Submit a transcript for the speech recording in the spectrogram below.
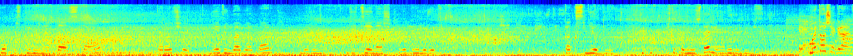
Фокус ты меня достал. Короче, едем в авиапарк, будем детей наших выгуливать как следует, чтобы они устали и вырубились. Мы тоже играем.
